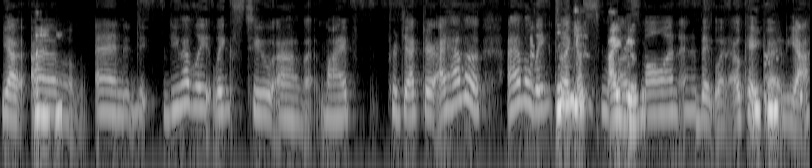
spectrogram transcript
yeah. Um, and do do you have li- links to um my projector? I have a I have a link to like a, sm a small one and a big one. Okay, good. Yeah,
